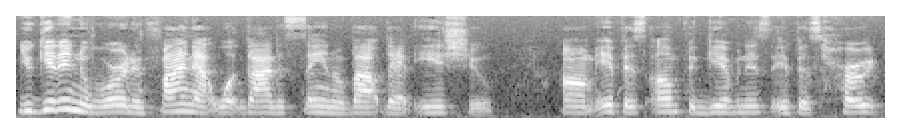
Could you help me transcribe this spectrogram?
You get in the word and find out what God is saying about that issue. Um, if it's unforgiveness, if it's hurt,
